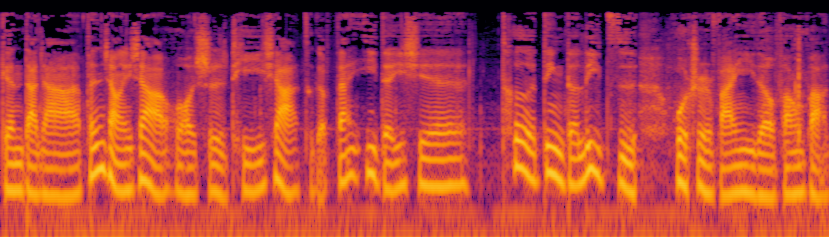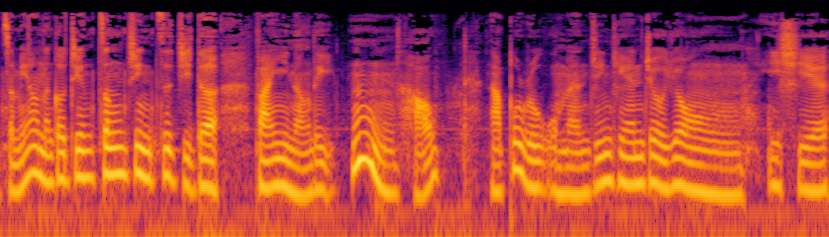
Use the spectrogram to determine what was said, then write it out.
跟大家分享一下，或是提一下这个翻译的一些。特定的例子或是翻译的方法，怎么样能够增增进自己的翻译能力？嗯，好，那不如我们今天就用一些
